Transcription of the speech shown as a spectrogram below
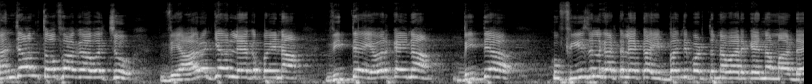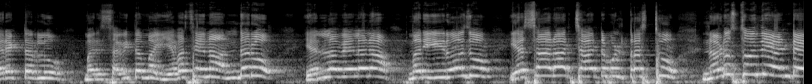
రంజాన్ తోఫా కావచ్చు ఆరోగ్యం లేకపోయినా విద్య ఎవరికైనా విద్యకు ఫీజులు కట్టలేక ఇబ్బంది పడుతున్న వారికైనా మా డైరెక్టర్లు మరి సవితమ్మ యువసేన అందరూ ఎల్లవేళలా మరి ఈరోజు ఎస్ఆర్ఆర్ చారిటబుల్ ట్రస్ట్ నడుస్తుంది అంటే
